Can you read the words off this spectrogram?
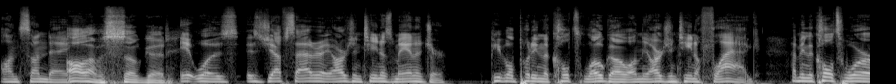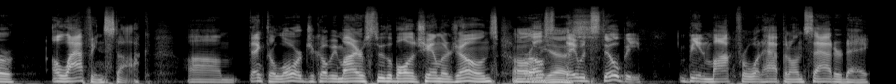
on Sunday. Oh, that was so good. It was is Jeff Saturday Argentina's manager. People putting the Colts logo on the Argentina flag. I mean, the Colts were a laughing stock. Um, thank the Lord, Jakobi Meyers threw the ball to Chandler Jones, or Oh, else yes. they would still be being mocked for what happened on Saturday.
